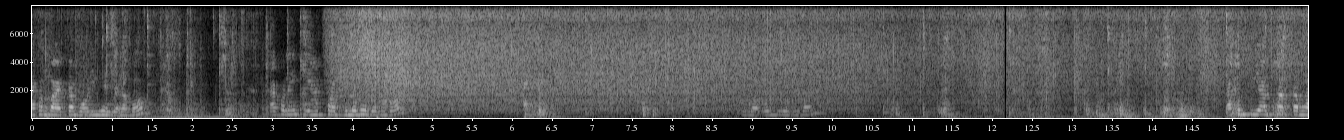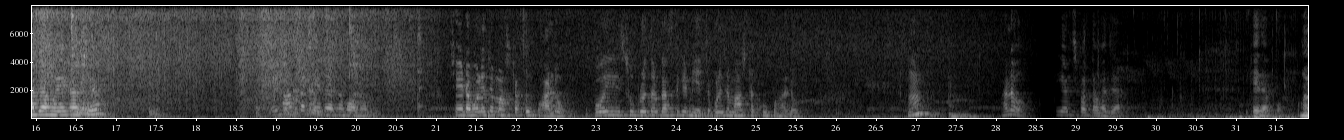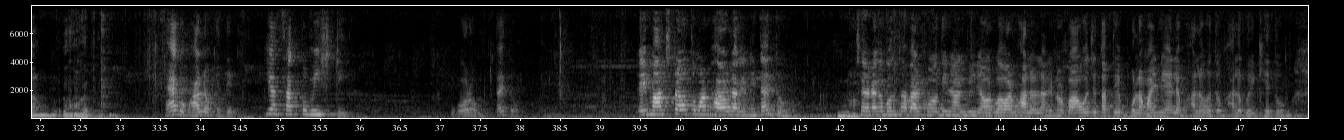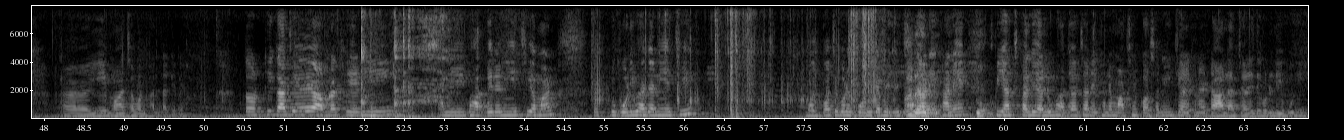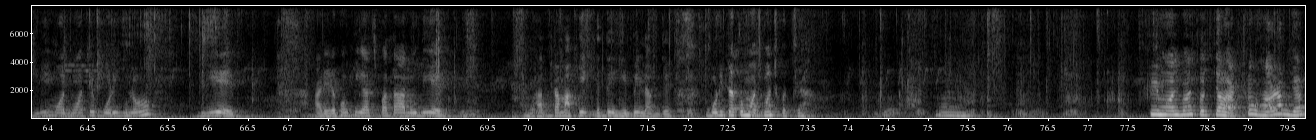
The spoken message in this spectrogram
এখন কয়েকটা বড়ি ভেজে নেব। এখন এই পেঁয়াজ শাকগুলো ভেজে নেব। লবণ দিয়ে দিলাম এখন পেঁয়াজ শাকটা ভাজা হয়ে গেছে। এই মাছটা খেয়ে দেখে বলো। সেটা বলেছে মাছটা খুব ভালো। ওই সুব্রতর কাছ থেকে নিয়েছে বলেছে মাছটা খুব ভালো। হুম? ভালো? পেঁয়াজ পাতা ভাজা। খেয়ে দেখো। হ্যাঁ গো ভালো খেতে। পেঁয়াজ শাক তো মিষ্টি। গরম তাই তো? এই মাছটা তোমার ভালো লাগেনি তাই তো? ছেলেটাকে বলতে হবে আর কোনোদিন আনবি না ওর বাবার ভালো লাগে না। ওর বাবা বলছে তার থেকে ভোলা মাছ নিয়ে এলে ভালো হতো ভালো করে খেতুম। ইয়ে মাছ আমার ভালো লাগে না। তো ঠিক আছে আমরা খেয়ে নিই। আমি ভাত বেড়ে নিয়েছি আমার একটু বড়ি ভাজা নিয়েছি। মচমচে করে বড়িটা ভেজেছি আর এখানে পেঁয়াজ কালি আলু ভাজা আছে আর এখানে মাছের কষা নিয়েছি আর এখানে ডাল আছে আর এই দেখুন লেবু নিয়েছি। এই মচমচে বড়িগুলো দিয়ে আর এরকম পেঁয়াজ পাতা আলু দিয়ে ভাতটা মাখিয়ে খেতে হেভি লাগছে। বড়িটা তো মজমজ করছে। কি মজমজ করছে এত ভালো লাগছে।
